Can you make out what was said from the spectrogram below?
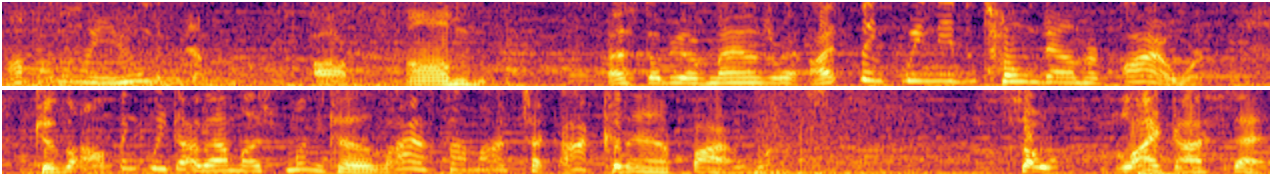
I'm only human. Uh, um, SWF management, I think we need to tone down her fireworks. Because I don't think we got that much money. Because last time I checked, I couldn't have fireworks. So, like I said,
